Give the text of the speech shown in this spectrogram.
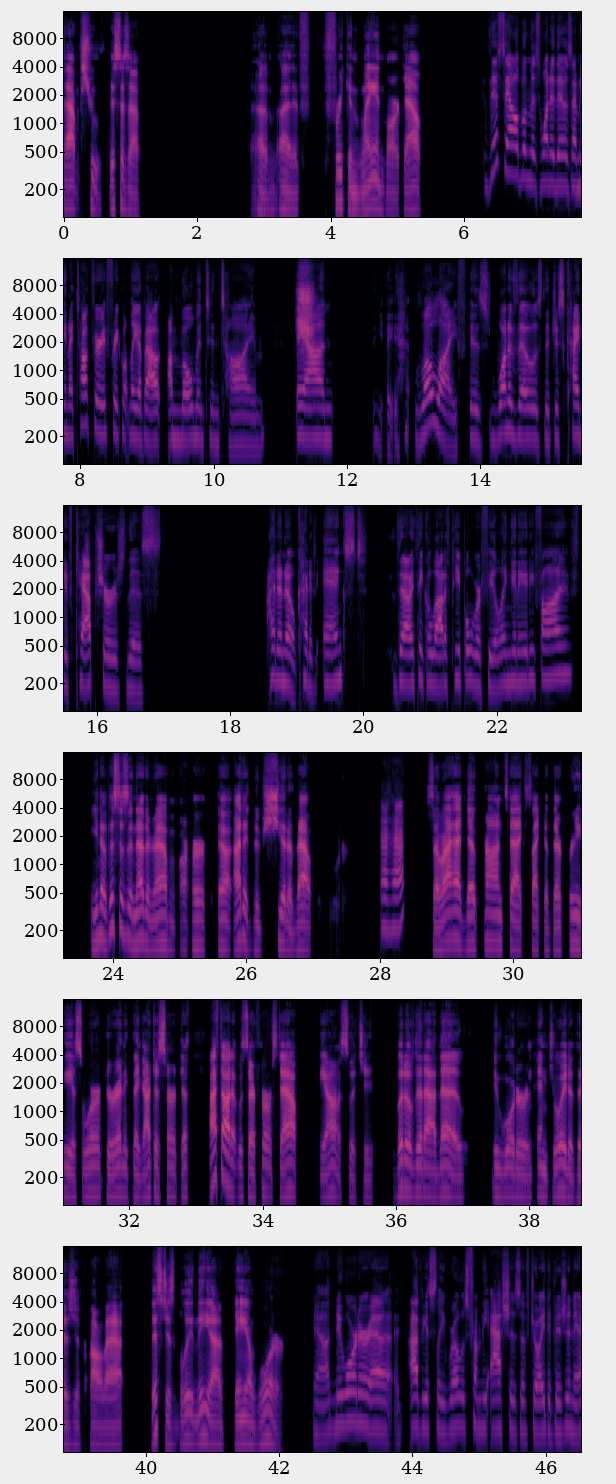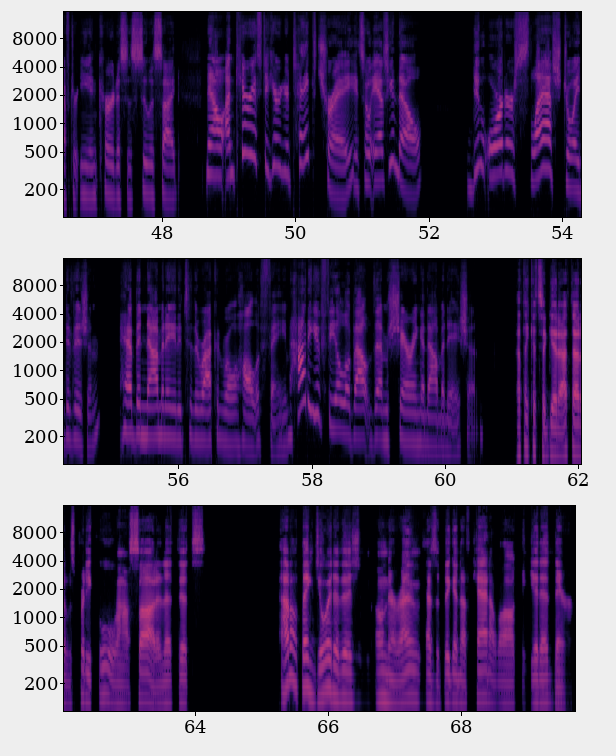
This album, shoot, this is a, a, a freaking landmark album. This album is one of those, I mean, I talk very frequently about a moment in time and Low Life is one of those that just kind of captures this I don't know, kind of angst that I think a lot of people were feeling in 85. You know, this is another album I heard without, I didn't know shit about Order. Uh-huh. So I had no context like of their previous work or anything. I just heard this. I thought it was their first album, to be honest with you. Little did I know New Order and, and Joy Division and all that. this just blew me out of damn water. Yeah, New Order uh, obviously rose from the ashes of Joy Division after Ian Curtis's suicide. Now, I'm curious to hear your take, Trey. So, as you know, New Order slash Joy Division have been nominated to the Rock and Roll Hall of Fame. How do you feel about them sharing a nomination? I think it's a good. I thought it was pretty cool when I saw it, and it, it's. I don't think Joy Division on their own has a big enough catalog to get in there,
